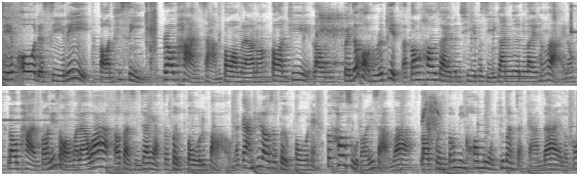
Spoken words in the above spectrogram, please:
CFO The Series ตอนที่ 4 เราผ่าน 3 ตอนมาแล้วเนาะตอนที่เราเป็นเจ้าของธุรกิจและต้องเข้าใจบัญชีภาษีการเงินอะไรทั้งหลายเนาะเราผ่านตอนที่ 2 มาแล้วว่า เราตัดสินใจอยากจะเติบโตหรือเปล่า และการที่เราจะเติบโตเนี่ยก็เข้าสู่ตอนที่ 3 ว่า เราควรต้องมีข้อมูลที่มันจัดการได้แล้วก็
